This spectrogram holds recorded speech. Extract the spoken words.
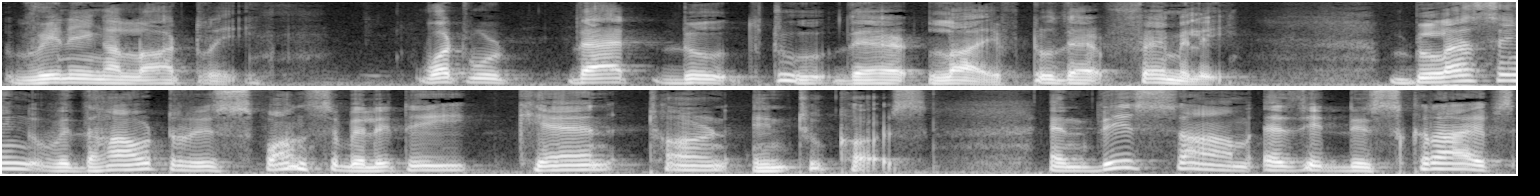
winning a lottery. What would that do to their life, to their family? Blessing without responsibility can turn into curse. And this psalm, as it describes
